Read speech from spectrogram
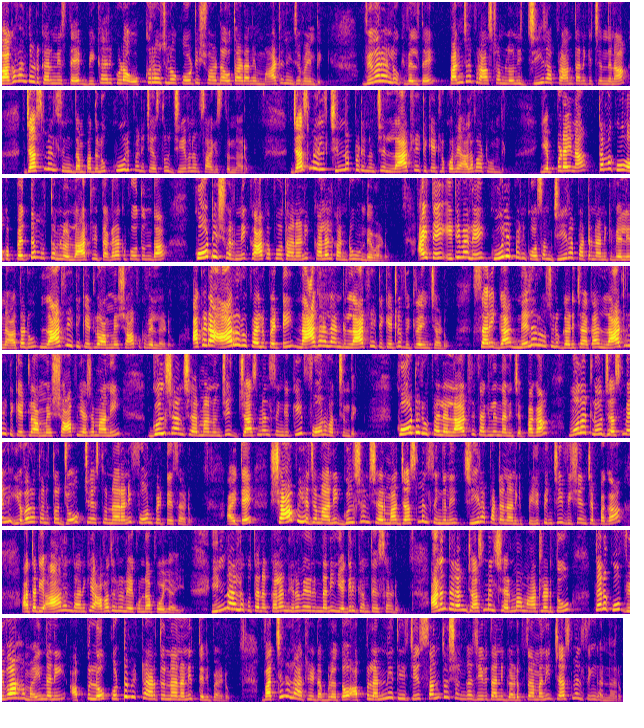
భగవంతుడు కరుణిస్తే బికారి కూడా ఒక్క రోజులో కోటీశ్వరుడు అవుతాడనే మాట నిజమైంది. వివరాల్లోకి వెళ్తే పంజాబ్ రాష్ట్రంలోని జీరా ప్రాంతానికి చెందిన జస్మిల్ సింగ్ దంపతులు కూలి పని చేస్తూ జీవనం సాగిస్తున్నారు. జస్మిల్ చిన్నప్పటి నుంచి లాటరీ టికెట్లు కొనే అలవాటు ఉంది. ఎప్పుడైనా తమకు ఒక పెద్ద మొత్తంలో లాటరీ తగలకపోతుందా? కోటీశ్వరుని కాకపోతానని కలలు కంటూ ఉండేవాడు. అయితే ఇటీవలే కూలి పని కోసం జీరా పట్టణానికి వెళ్ళిన అతడు లాటరీ టికెట్లు అమ్మే షాపుకు వెళ్ళాడు. అక్కడ ఆరు రూపాయలు పెట్టి నాగాలాండ్ లాటరీ టికెట్లు విక్రయించాడు. సరిగ్గా నెల రోజులు గడిచాక లాటరీ టికెట్లు అమ్మే షాప్ యజమాని గుల్షాన్ శర్మ నుంచి జస్మల్ సింగ్కి ఫోన్ వచ్చింది. కోటి రూపాయల లాటరీ తగిలిందని చెప్పగా మొదట్లో జస్మెల్ ఎవరో తనతో జోక్ చేస్తున్నారని ఫోన్ పెట్టేశాడు. అయితే షాప్ యజమాని గుల్షన్ శర్మ జస్మిల్ సింగ్ని జీర పట్టణానికి పిలిపించి విషయం చెప్పగా అతడి ఆనందానికి అవధులు లేకుండా పోయాయి. ఇన్నాళ్ళకు తన కళ నెరవేరిందని ఎగిరి గంతేశాడు. అనంతరం జస్మిల్ శర్మ మాట్లాడుతూ తనకు వివాహం అయిందని అప్పుల్లో కొట్టుమిట్టాడుతున్నానని తెలిపాడు. వచ్చిన లాటరీ డబ్బులతో అప్పులన్నీ తీర్చి సంతోషంగా జీవితాన్ని గడుపుతామని జస్మిల్ సింగ్ అన్నారు.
